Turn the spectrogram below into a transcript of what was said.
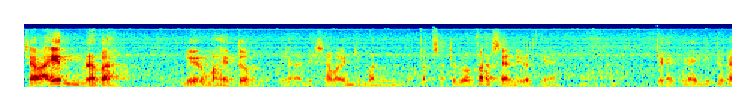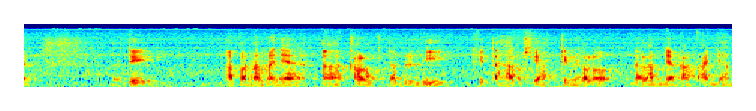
Sewain berapa? Beli rumah itu. Ya disewain cuma dapat 1-2 persen yieldnya Nah, kira-kira gitu kan. Berarti apa namanya eh, kalau kita beli kita harus yakin kalau dalam jangka panjang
